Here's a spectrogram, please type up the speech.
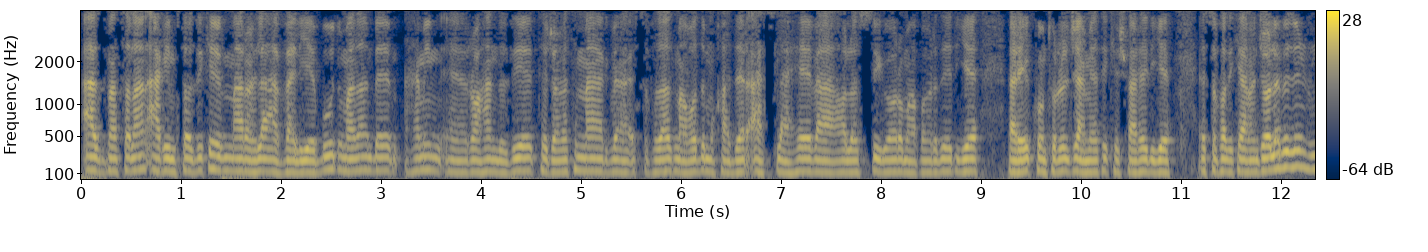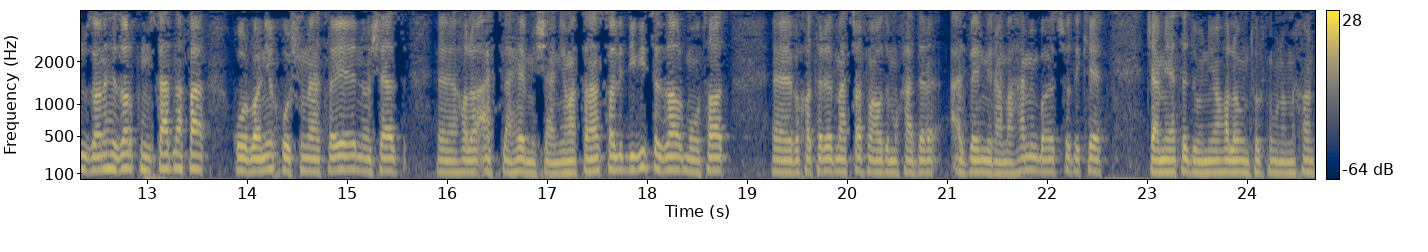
از مثلا عقیم سازی که مراحل اولیه بود اومدن به همین راه اندازی تجارت مرگ و استفاده از مواد مخدر اسلحه و حالا سیگار و موارد دیگه برای کنترل جمعیت کشورهای دیگه استفاده کردن. جالب بدونید روزانه 1500 نفر قربانی خشونت‌های ناشی از حالا اسلحه میشن یا مثلا سالی 200 هزار معتاد به خاطر مصرف مواد مخدر از بین میرن و همین باعث شده که جمعیت دنیا حالا اونطور که اونا می‌خوان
